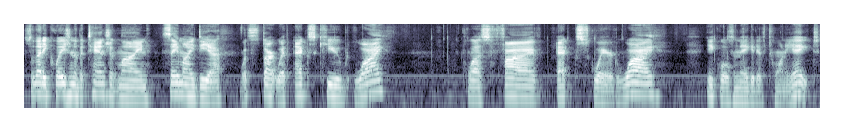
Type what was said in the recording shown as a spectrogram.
So that equation of the tangent line, same idea. Let's start with x cubed y plus 5x squared y equals negative 28.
